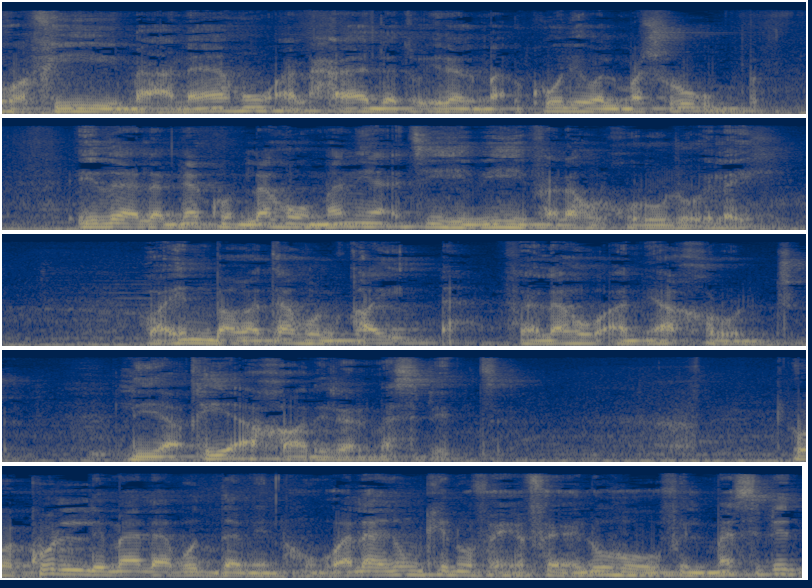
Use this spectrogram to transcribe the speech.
وفي معناه الحاجة إلى المأكول والمشروب. إذا لم يكن له من يأتيه به فله الخروج إليه. وإن بغته القيء فله أن يخرج ليقيء خارج المسجد. وكل ما لا بد منه ولا يمكن فعله في المسجد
